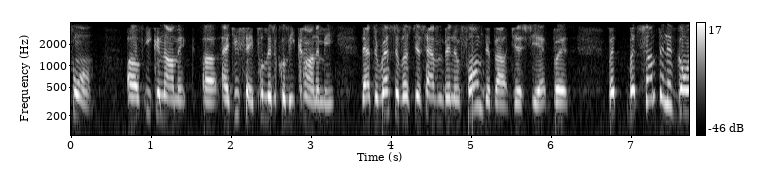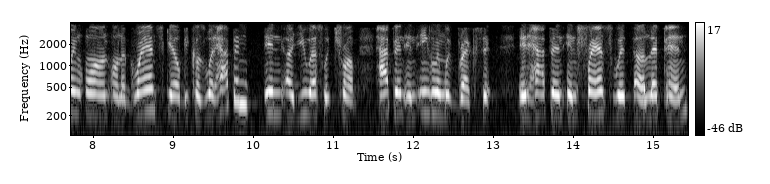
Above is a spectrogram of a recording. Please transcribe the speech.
form of economic, uh, as you say, political economy that the rest of us just haven't been informed about just yet. But but but something is going on on a grand scale because what happened in uh, U.S. with Trump happened in England with Brexit. It happened in France with uh, Le Pen.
